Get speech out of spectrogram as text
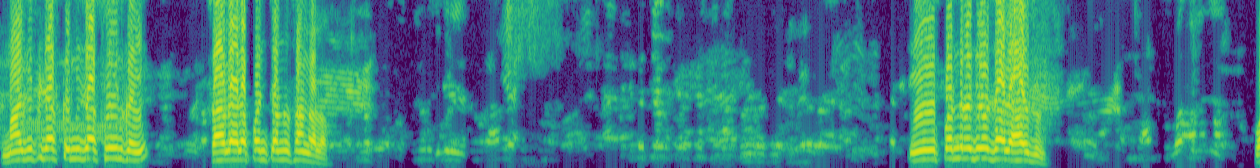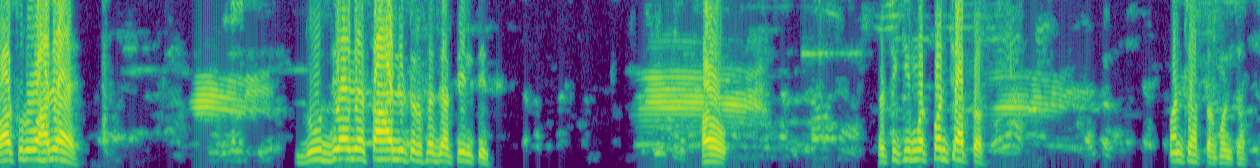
मागितल्यास कमी जास्त होईल काही. सांगायला पंच्याण्णव सांगायला. ते पंधरा दिवस झाले अजून. वासरू आले आहे. दूध द्यायला सहा लिटर सध्या तीन तीन. हो. त्याची किंमत पंच्याहत्तर. पंच्याहत्तर पंच्याहत्तर.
